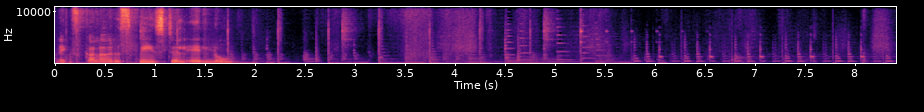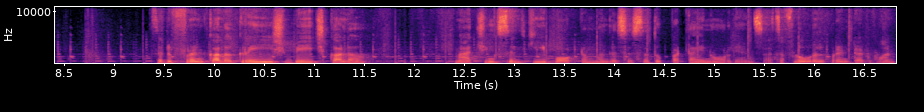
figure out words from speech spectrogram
Next color is pastel yellow. It's a different color, grayish beige color, matching silky bottom and this is the dupatta in organza. It's a floral printed one.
